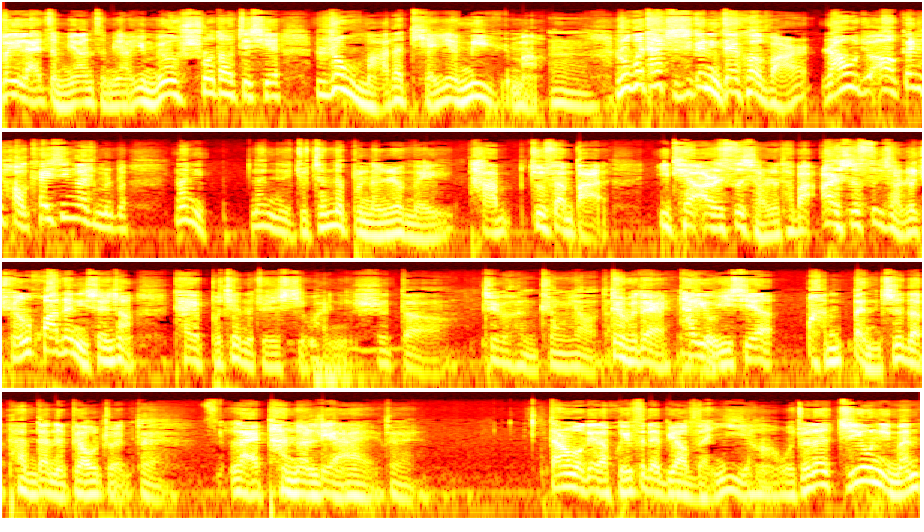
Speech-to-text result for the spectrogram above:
未来怎么样怎么样？有没有说到这些肉麻的甜言蜜语嘛？嗯，如果他只是跟你在一块玩然后我就哦跟你好开心啊什么什么，那你那你就真的不能认为他就算把一天二十四小时，他把二十四个小时全花在你身上，他也不见得就是喜欢你。是的，这个很重要的，对不对？他有一些很本质的判断的标准，对，来判断恋爱，对。当然，我给他回复的比较文艺哈。我觉得只有你们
